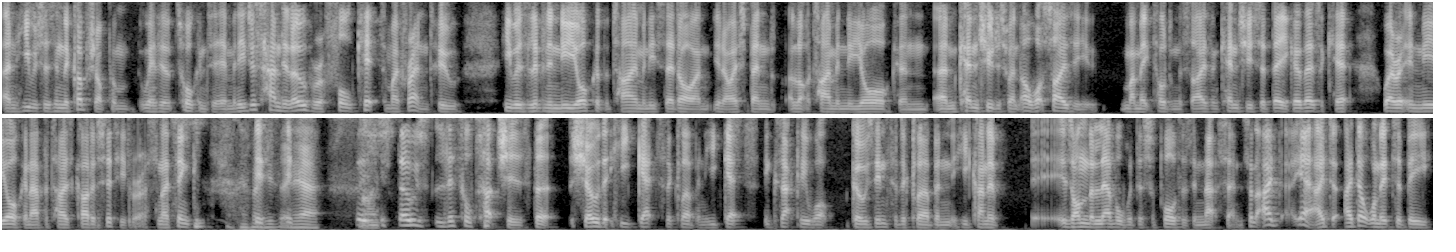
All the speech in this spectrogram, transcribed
and he was just in the club shop, and we ended up talking to him, and he just handed over a full kit to my friend who. He was living in New York at the time, and he said, "Oh, and you know, I spend a lot of time in New York." And and Ken Choo just went, "Oh, what size are you?" my mate told him the size, and Ken Choo said, "There you go, there's a kit. Wear it in New York and advertise Cardiff City for us." And I think it's, it's, yeah. it's, nice. it's, those little touches that show that he gets the club and he gets exactly what goes into the club, and he kind of is on the level with the supporters in that sense. And I, yeah, I, I don't want it to be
